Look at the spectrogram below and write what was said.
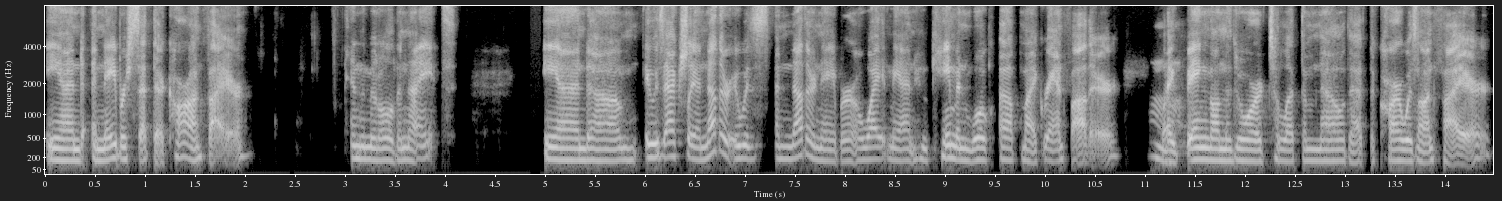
And a neighbor set their car on fire in the middle of the night. And um, it was actually another, it was another neighbor, a white man who came and woke up my grandfather, hmm. like banged on the door to let them know that the car was on fire.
